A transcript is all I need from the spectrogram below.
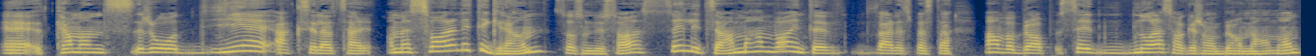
Eh, kan man rådge Axel att så här, ja, men svara lite grann, så som du sa, säg lite så här, men han var inte världens bästa, men han var bra, på- säg några saker som var bra med honom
